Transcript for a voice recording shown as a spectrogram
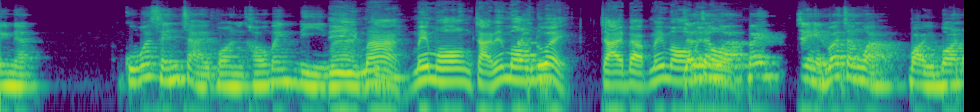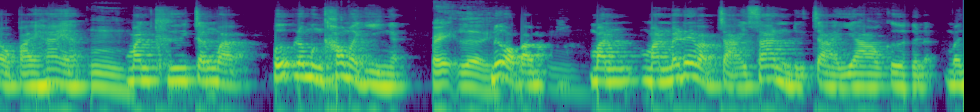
งเนี่ย กูว่า sense จ่ายบอลเขาแม่งดีมาก ดีมาก ไม่มองจ่ายไม่มองด้วย จ่ายแบบไม่มองแล้วไม่จังมหองวะไม่จะเห็นว่าจังหวะปล่อยบอลออกไปให้อะอืมมันคือจังหวะปุ๊บแล้วมึงเข้ามายิงอะเป๊ะเลยนึกออกป่ะอืมมันมันไม่ได้แบบจ่ายสั้นหรือจ่ายยาวเกินอะมัน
